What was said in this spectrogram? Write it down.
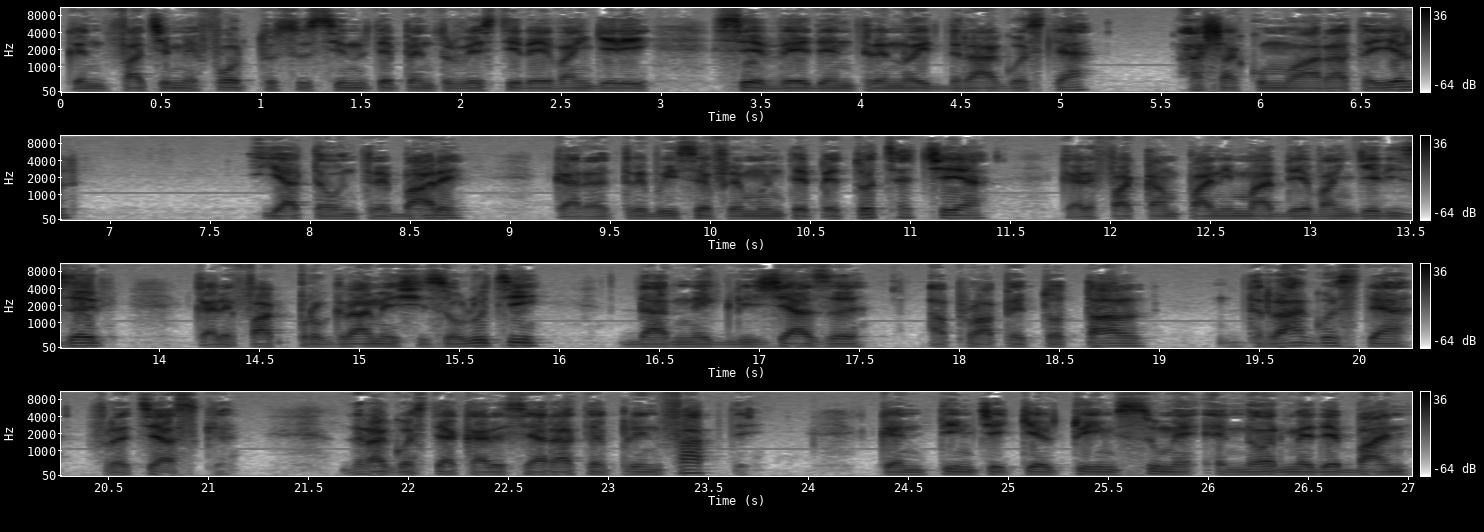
când facem eforturi susținute pentru vestirea Evangheliei, se vede între noi dragostea, așa cum o arată El? Iată o întrebare care ar trebui să frământe pe toți aceia care fac campanii mari de evangelizări, care fac programe și soluții, dar neglijează aproape total dragostea frățească, dragostea care se arată prin fapte, că în timp ce cheltuim sume enorme de bani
